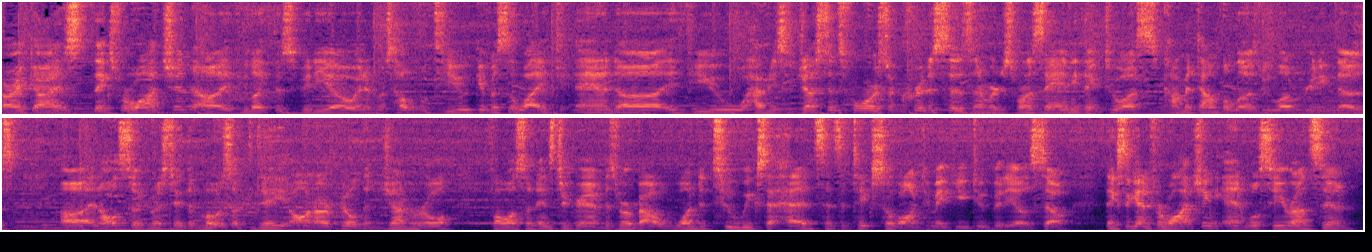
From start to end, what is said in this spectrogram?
Alright guys, thanks for watching. Uh, if you like this video and if it was helpful to you, give us a like. And uh, if you have any suggestions for us or criticism or just want to say anything to us, comment down below as we love reading those. Uh, and also, if you want to stay the most up to date on our build in general, follow us on Instagram because we're about one to two weeks ahead since it takes so long to make YouTube videos. So, thanks again for watching and we'll see you around soon.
